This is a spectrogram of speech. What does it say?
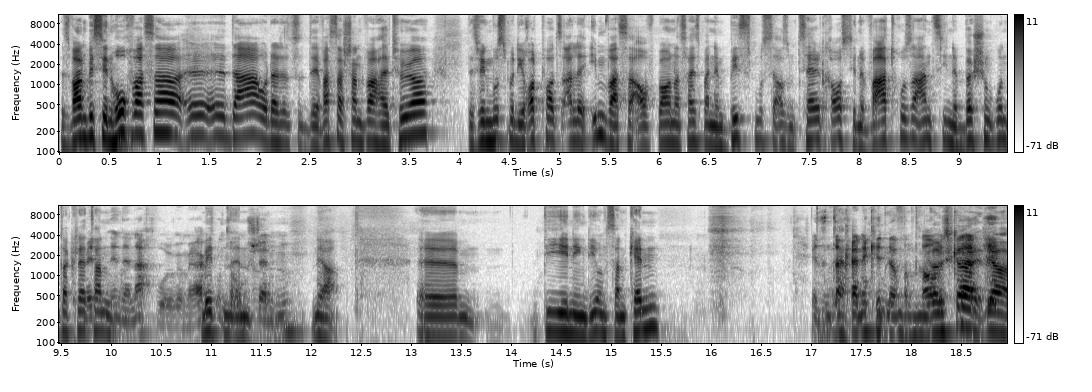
es war ein bisschen Hochwasser äh, da oder das, der Wasserstand war halt höher. Deswegen mussten wir die Rodpots alle im Wasser aufbauen. Das heißt, bei einem Biss musst du aus dem Zelt raus, dir eine Warthose anziehen, eine Böschung runterklettern. Mitten in der Nacht wohlgemerkt, Mitten unter in- Umständen. Ja. Ähm, diejenigen, die uns dann kennen. Jetzt sind da keine Kinder von Traurigkeit. Ja.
